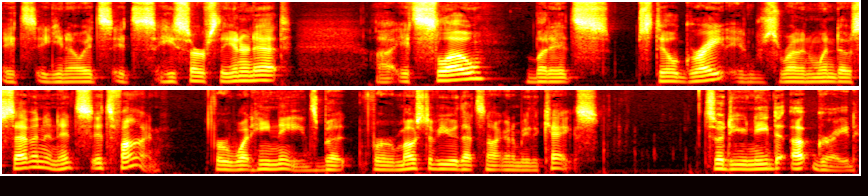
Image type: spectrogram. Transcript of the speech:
It's you know it's it's he surfs the internet. Uh, it's slow, but it's still great. It's running Windows 7, and it's it's fine for what he needs. But for most of you, that's not going to be the case. So, do you need to upgrade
